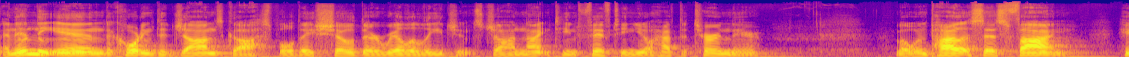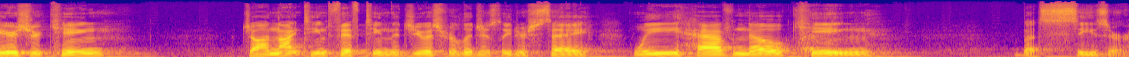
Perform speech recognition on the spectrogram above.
And in the end, according to John's gospel, they showed their real allegiance. John 19, 15, you don't have to turn there. But when Pilate says, Fine, here's your king, John 19, 15, the Jewish religious leaders say, We have no king but Caesar.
